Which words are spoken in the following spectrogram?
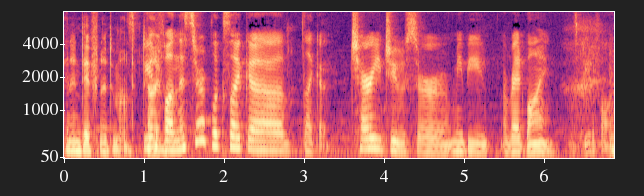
an indefinite amount of time. Beautiful. And this syrup looks like a like a cherry juice or maybe a red wine. It's beautiful.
